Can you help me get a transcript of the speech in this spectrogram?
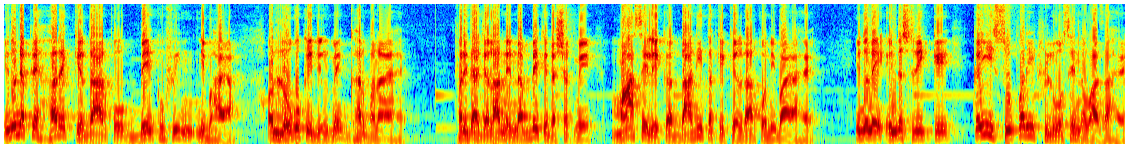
इन्होंने अपने हर एक किरदार को बेखूफी निभाया और लोगों के दिल में घर बनाया है। फरीदा जलाल ने नब्बे के दशक में माँ से लेकर दादी तक के किरदार को निभाया है। इन्होंने इंडस्ट्री के कई सुपरहिट फ़िल्मों से नवाजा है।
